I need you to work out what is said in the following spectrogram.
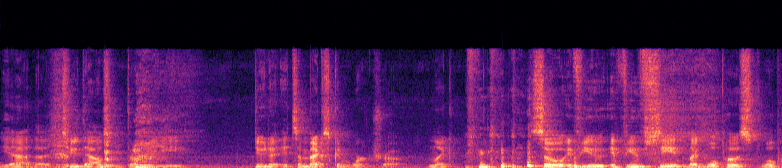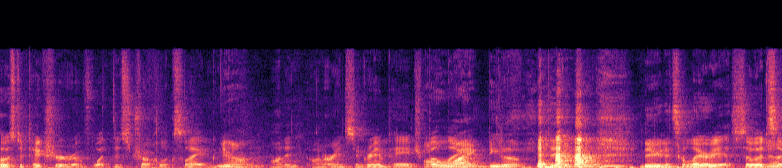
Yeah, the 2003, dude, it's a Mexican work truck. Like, so if you if you've seen like we'll post we'll post a picture of what this truck looks like Yeah. on on on our Instagram page. But All like, white, beat up pickup dude, it's hilarious. So it's Yeah.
